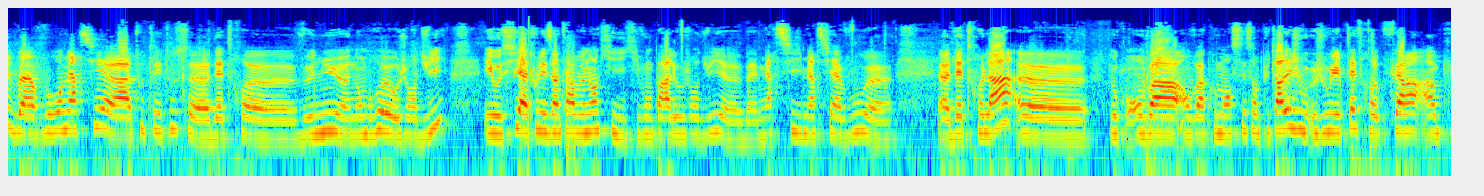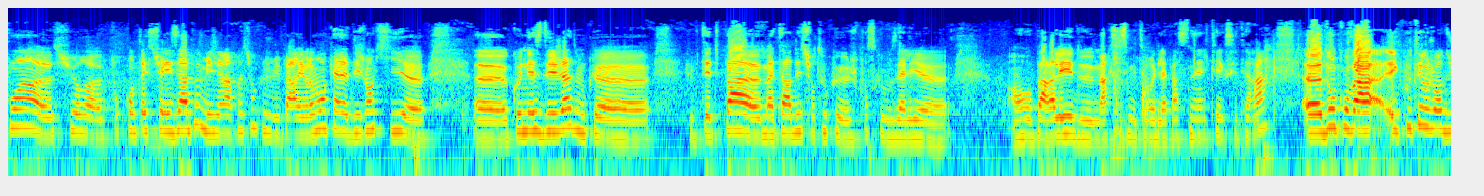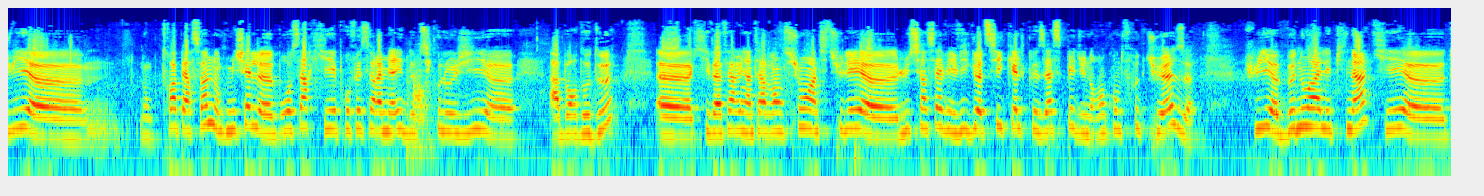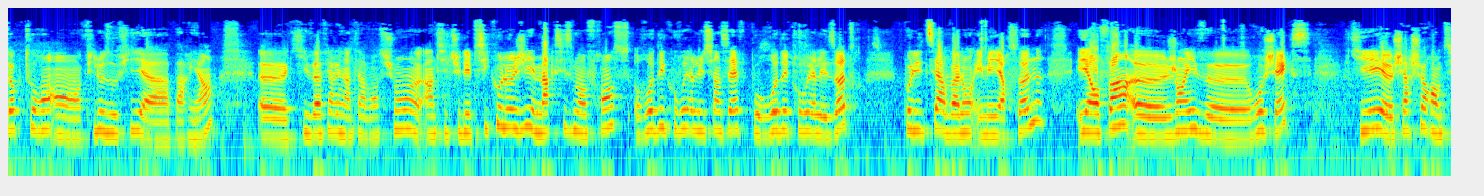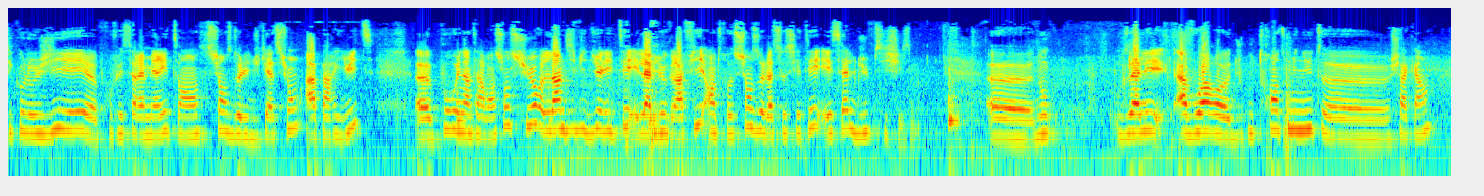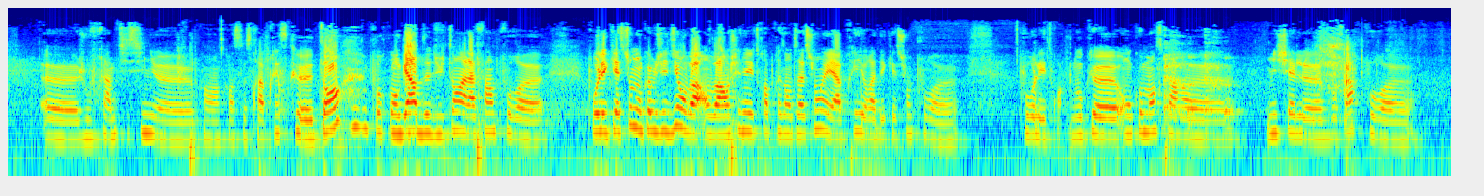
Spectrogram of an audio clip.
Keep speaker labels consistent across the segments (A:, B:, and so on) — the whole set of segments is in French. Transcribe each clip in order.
A: aussi bah, vous remercier à toutes et tous d'être venus nombreux aujourd'hui et aussi à tous les intervenants qui, vont parler aujourd'hui. Bah, merci, merci à vous d'être là. donc on va, on va commencer sans plus tarder. Je, voulais peut-être faire un, point sur, pour contextualiser un peu, mais j'ai l'impression que je vais parler vraiment qu'à des gens qui connaissent déjà. Donc je vais peut-être pas m'attarder, surtout que je pense que vous allez en reparler de marxisme et théorie de la personnalité, etc. Euh, donc on va écouter aujourd'hui euh, donc trois personnes. Donc Michel Brossard qui est professeur émérite de psychologie euh, à Bordeaux 2, qui va faire une intervention intitulée Lucien Sèvres et Vygotsky, quelques aspects d'une rencontre fructueuse. Puis Benoît Lépina, qui est doctorant en philosophie à Paris 1, qui va faire une intervention intitulée Psychologie et marxisme en France, redécouvrir Lucien Sèvres pour redécouvrir les autres, Politzer, Vallon et Meyerson. Et enfin, euh, Jean-Yves euh, Rochex, qui est euh, chercheur en psychologie et professeur émérite en sciences de l'éducation à Paris 8, pour une intervention sur l'individualité et la biographie entre sciences de la société et celle du psychisme. donc, vous allez avoir du coup 30 minutes chacun. je vous ferai un petit signe quand, ce sera presque temps pour qu'on garde du temps à la fin pour, pour les questions. Donc, comme j'ai dit, on va, on va enchaîner les trois présentations et après, il y aura des questions pour, les trois. Donc euh, on commence par euh, Michel Bocard pour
